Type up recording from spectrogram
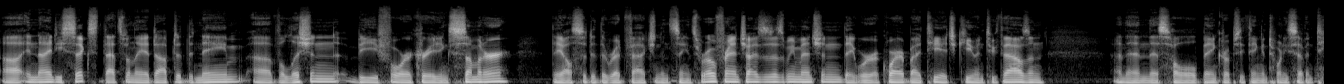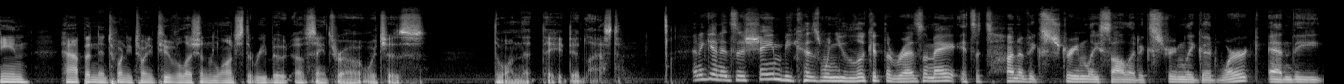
Uh, in '96, that's when they adopted the name uh, Volition before creating Summoner. They also did the Red Faction and Saints Row franchises, as we mentioned. They were acquired by THQ in 2000. And then this whole bankruptcy thing in 2017 happened. In 2022, Volition launched the reboot of Saints Row, which is the one that they did last. And again, it's a shame because when you look at the resume, it's a ton of extremely solid, extremely good work. And the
